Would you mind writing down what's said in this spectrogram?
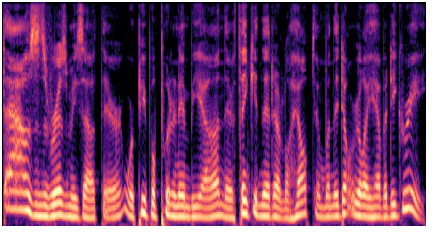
thousands of resumes out there where people put an MBA on there thinking that it'll help them when they don't really have a degree.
